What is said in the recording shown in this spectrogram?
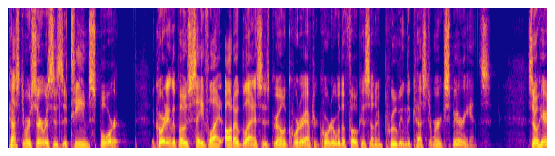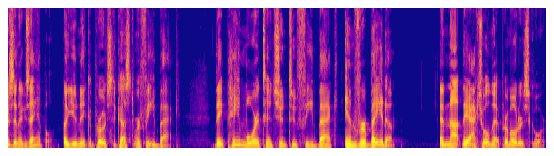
Customer service is a team sport. According to the Post, Safelite Auto Glass has grown quarter after quarter with a focus on improving the customer experience. So here's an example a unique approach to customer feedback they pay more attention to feedback in verbatim and not the actual net promoter score.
